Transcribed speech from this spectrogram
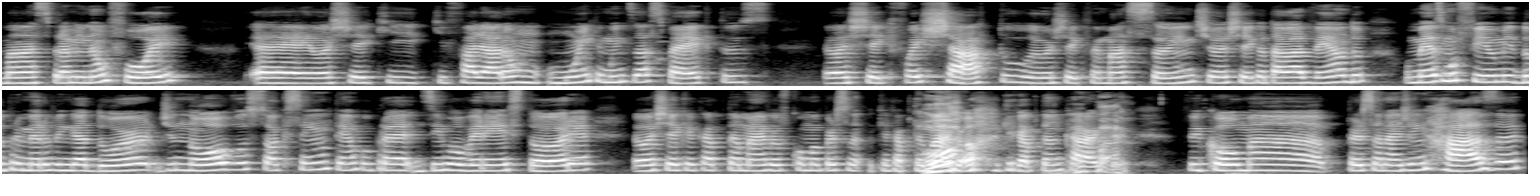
Mas para mim não foi. É, eu achei que, que falharam muito em muitos aspectos. Eu achei que foi chato, eu achei que foi maçante, eu achei que eu tava vendo o mesmo filme do primeiro Vingador de novo, só que sem um tempo para desenvolverem a história. Eu achei que a Capitã Marvel ficou uma personagem. Que a Capitã oh! Marvel, que a Capitã Carter Opa. ficou uma personagem rasa.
